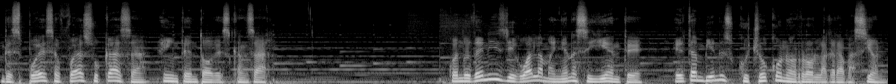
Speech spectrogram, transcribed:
Después se fue a su casa e intentó descansar. Cuando Dennis llegó a la mañana siguiente, él también escuchó con horror la grabación.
